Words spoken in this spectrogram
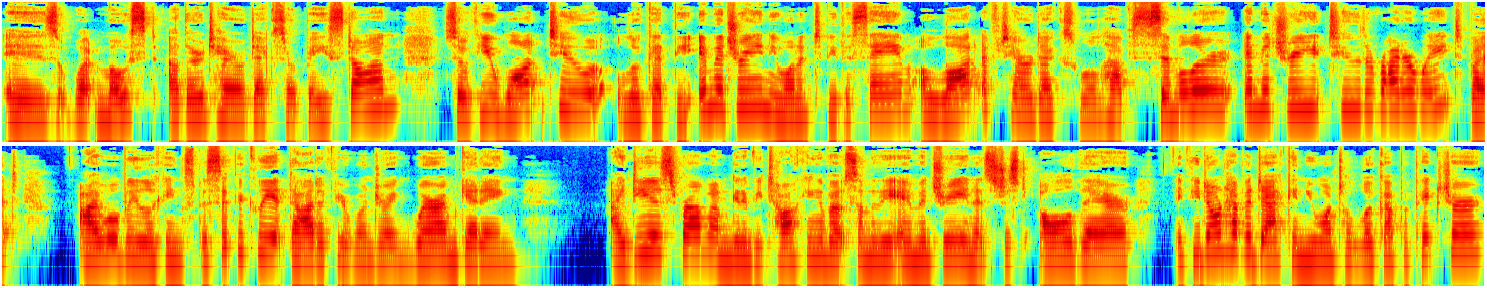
is what most other tarot decks are based on. So if you want to look at the imagery and you want it to be the same, a lot of tarot decks will have similar imagery to the Rider Waite, but I will be looking specifically at that if you're wondering where I'm getting ideas from. I'm going to be talking about some of the imagery and it's just all there. If you don't have a deck and you want to look up a picture,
